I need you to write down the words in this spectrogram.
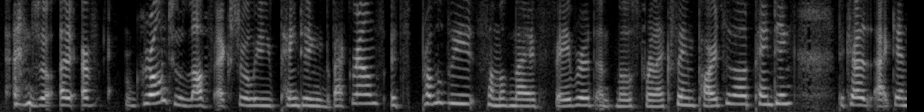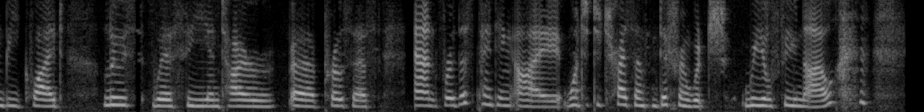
enjoy, I've grown to love actually painting the backgrounds. It's probably some of my favorite and most relaxing parts about painting because I can be quite loose with the entire uh, process. And for this painting, I wanted to try something different, which we'll see now.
